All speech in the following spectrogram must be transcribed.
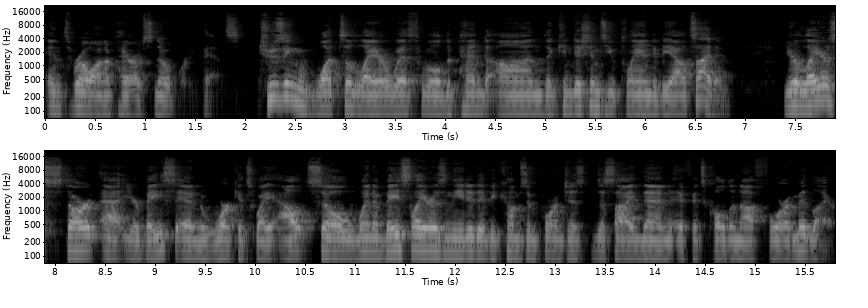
and throw on a pair of snowboarding pants. Choosing what to layer with will depend on the conditions you plan to be outside in your layers start at your base and work its way out. So when a base layer is needed, it becomes important to decide then if it's cold enough for a mid layer.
